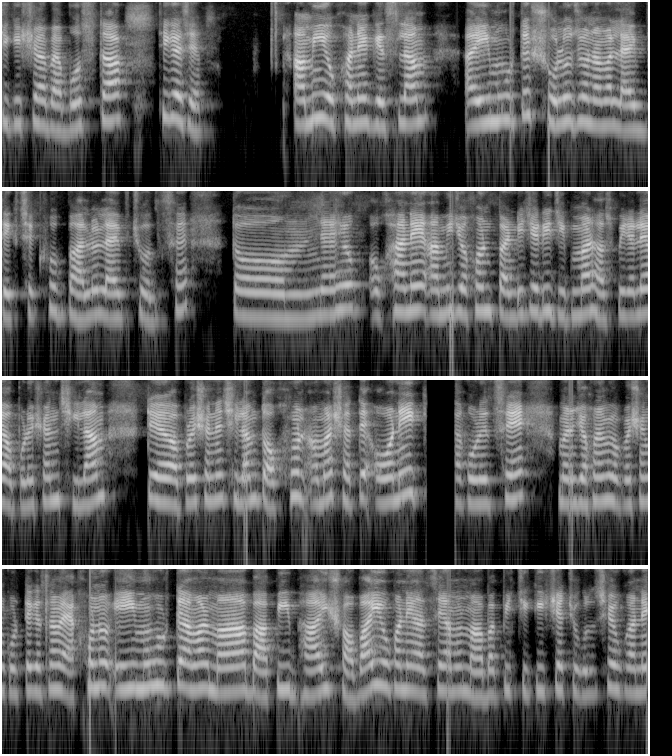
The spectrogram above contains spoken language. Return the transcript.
চিকিৎসা ব্যবস্থা, ঠিক আছে? আমি ওখানে গেছিলাম এই মুহূর্তে ষোলো জন আমার লাইভ দেখছে। খুব ভালো লাইভ চলছে। তো যাই হোক, ওখানে আমি যখন পন্ডিচেরি জিপমার হসপিটালে অপারেশন ছিলাম অপারেশনে ছিলাম, তখন আমার সাথে অনেক করেছে। মানে যখন আমি অপারেশন করতে গেছিলাম, এখনও এই মুহূর্তে আমার মা, বাপি, ভাই সবাই ওখানে আছে। আমার মা বাপির চিকিৎসা চলছে ওখানে।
